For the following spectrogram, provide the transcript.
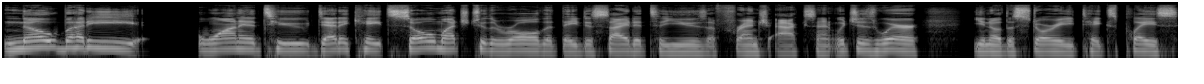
nobody wanted to dedicate so much to the role that they decided to use a French accent, which is where you know the story takes place.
